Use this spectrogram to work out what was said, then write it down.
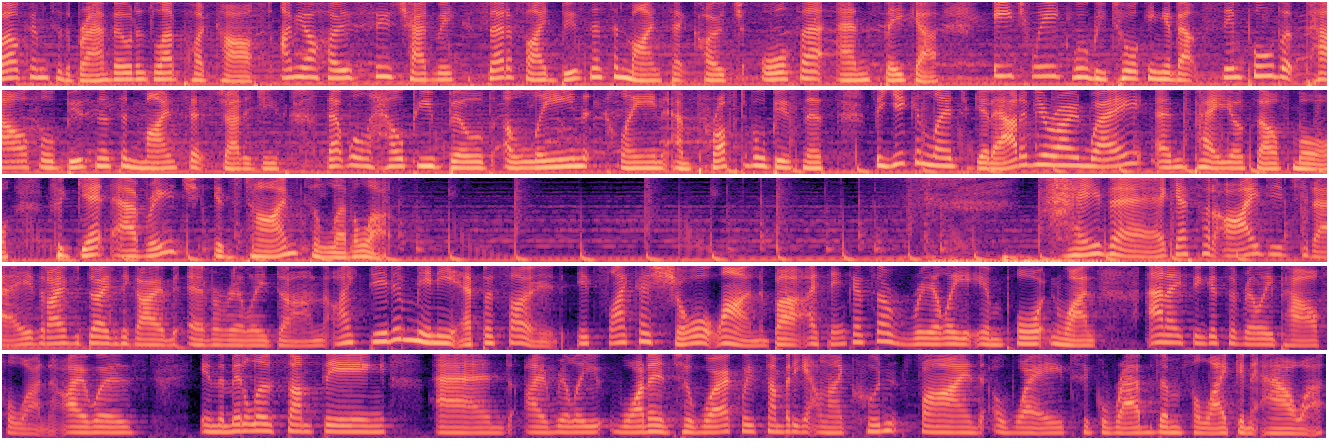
Welcome to the Brand Builders Lab podcast. I'm your host, Suz Chadwick, certified business and mindset coach, author, and speaker. Each week, we'll be talking about simple but powerful business and mindset strategies that will help you build a lean, clean, and profitable business so you can learn to get out of your own way and pay yourself more. Forget average, it's time to level up. Hey there. Guess what I did today that I don't think I've ever really done? I did a mini episode. It's like a short one, but I think it's a really important one. And I think it's a really powerful one. I was in the middle of something and I really wanted to work with somebody and I couldn't find a way to grab them for like an hour.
